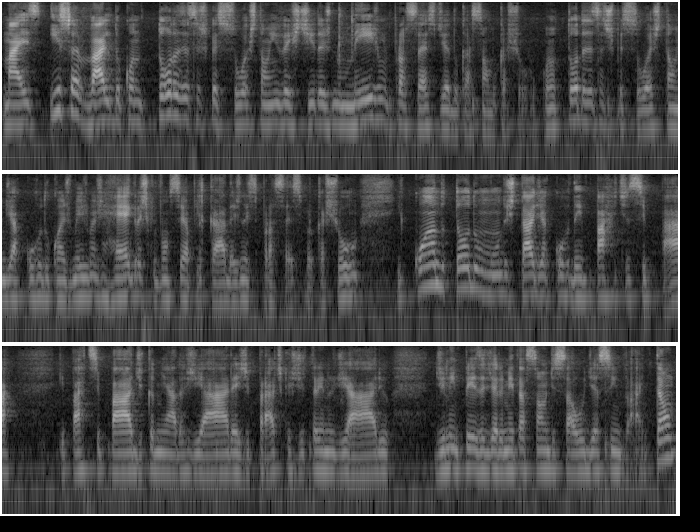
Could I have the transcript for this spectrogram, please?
Mas isso é válido quando todas essas pessoas estão investidas no mesmo processo de educação do cachorro. Quando todas essas pessoas estão de acordo com as mesmas regras que vão ser aplicadas nesse processo para o cachorro. E quando todo mundo está de acordo em participar e participar de caminhadas diárias, de práticas de treino diário, de limpeza, de alimentação, de saúde e assim vai. Então,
